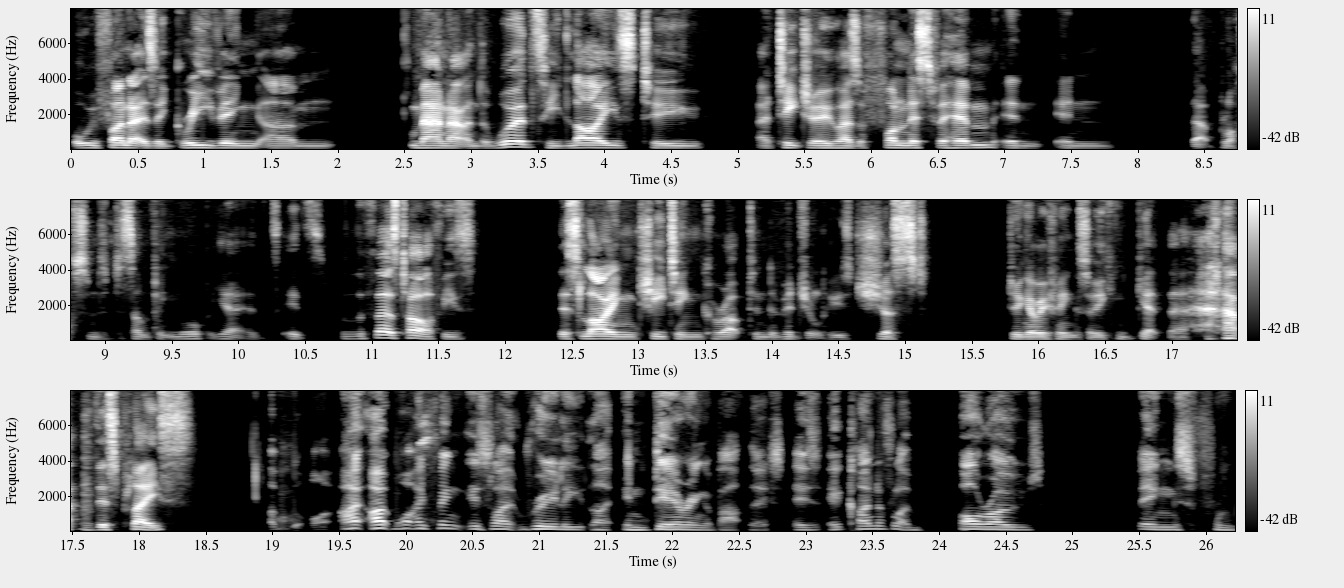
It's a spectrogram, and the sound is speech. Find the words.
what we find out is a grieving um, man out in the woods. He lies to a teacher who has a fondness for him in in that blossoms into something more. But yeah, it's it's for the first half he's this lying, cheating, corrupt individual who's just doing everything so he can get the hell out of this place. I, I what I think is like really like endearing about this is it kind of like borrows things from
